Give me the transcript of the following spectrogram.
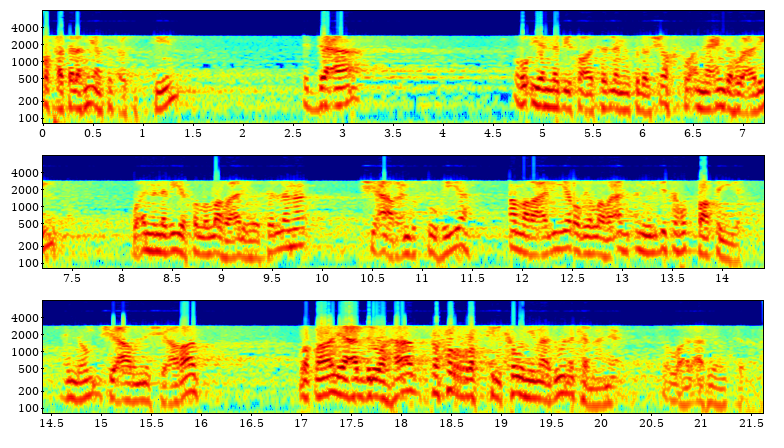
صفحة 369 ادعى رؤيا النبي صلى الله عليه وسلم من قبل شخص وأن عنده علي وأن النبي صلى الله عليه وسلم شعار عند الصوفية أمر علي رضي الله عنه أن يلبسه الطاقية. عندهم شعار من الشعارات وقال يا عبد الوهاب تصرف في الكون ما دونك مانع. الله العافية والسلامة.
